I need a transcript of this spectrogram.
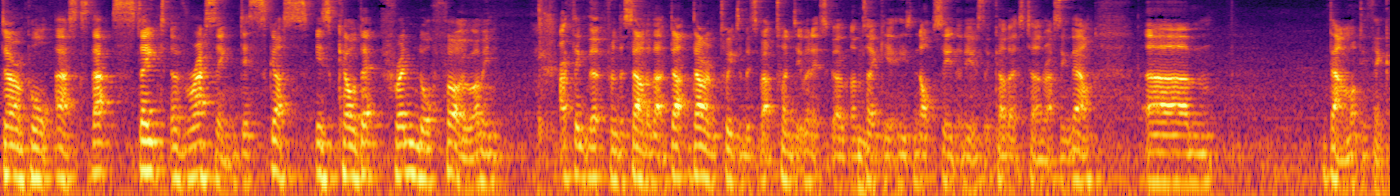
Darren Paul asks, "That state of Racing discuss is Coudet friend or foe?" I mean, I think that from the sound of that, Da- Darren tweeted this about 20 minutes ago. I'm taking it he's not seen the news that Coudet's turned Racing down. Um, Dan, what do you think?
